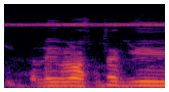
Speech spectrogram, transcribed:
তাহলে মাছটা কি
